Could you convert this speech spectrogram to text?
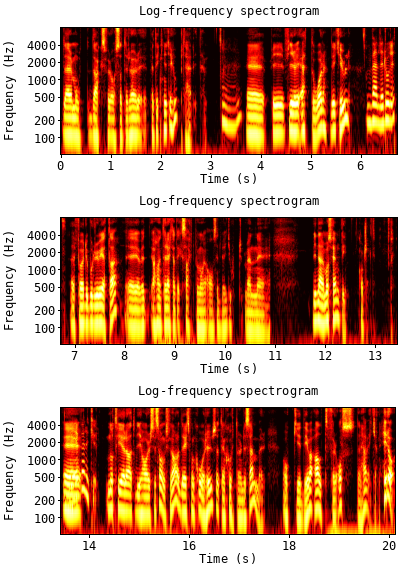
däremot dags för oss att rör, knyta ihop det här lite. Mm. Eh, vi firar ju ett år, det är kul. Väldigt roligt. Eh, För det borde du veta. Eh, Jag, vet, jag har inte räknat exakt på hur många avsnitt vi har gjort, men eh, vi närmar oss 50, kort sagt. Det är Eh, väldigt kul. Notera att vi har säsongsfinal direkt från kårhuset den 17 december. Och eh, det var allt för oss den här veckan. Hej då!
